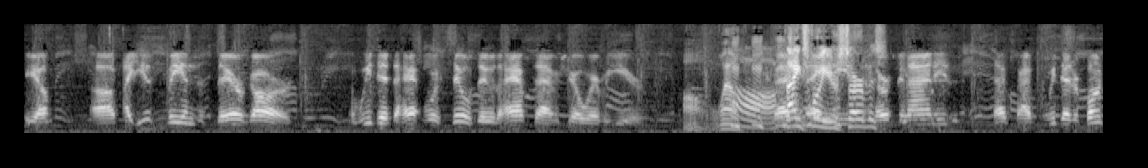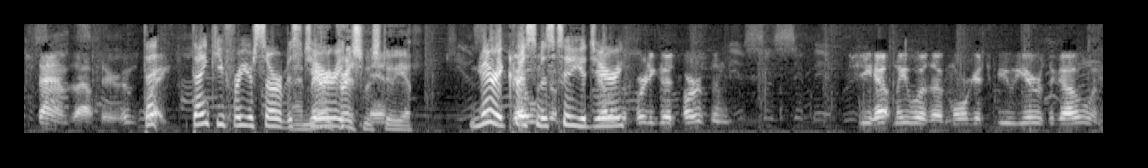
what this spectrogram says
Yeah. Uh, I used to be in the Dare Guard. And we did the ha- we still do the halftime show every year. oh well, thanks for your service. Early nineties. We did a bunch of times out there. It was Th- great. thank you for your service, And Jerry. Merry Christmas to you. Merry Christmas a- to you, Jerry. Joe's a pretty good person. She helped me with a mortgage a few years ago, and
